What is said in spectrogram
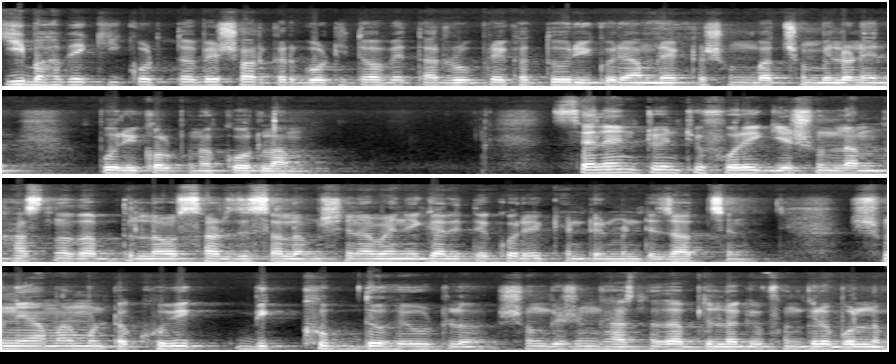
কীভাবে কি করতে হবে, সরকার গঠিত হবে, তার রূপরেখা তৈরি করে আমরা একটা সংবাদ সম্মেলনের পরিকল্পনা করলাম। স্যালেন টোয়েন্টি ফোরে গিয়ে শুনলাম হাসনাদ আবদুল্লাহ ও সার্জিস আলম সেনাবাহিনী গাড়িতে করে ক্যান্টনমেন্টে যাচ্ছেন। শুনে আমার মনটা খুবই বিক্ষুব্ধ হয়ে উঠল। সঙ্গে সঙ্গে হাসনাদ আবদুল্লাহকে ফোন করে বললাম,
